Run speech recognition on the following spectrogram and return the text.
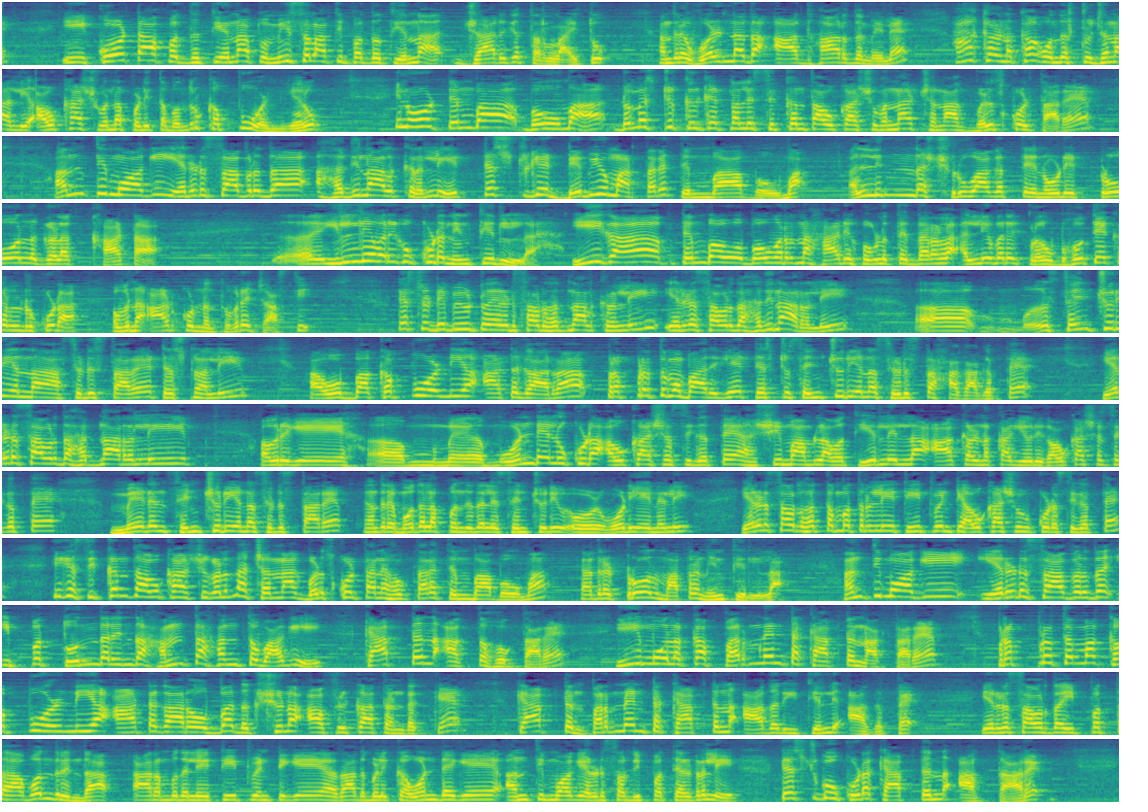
ಈ ಕೋಟಾ ಪದ್ಧತಿಯನ್ನ ಅಥವಾ ಮೀಸಲಾತಿ ಪದ್ಧತಿಯನ್ನ ಜಾರಿಗೆ ತರಲಾಯಿತು. ಅಂದ್ರೆ ವರ್ಣದ ಆಧಾರದ ಮೇಲೆ ಆ ಕಾರಣಕ್ಕಾಗಿ ಒಂದಷ್ಟು ಜನ ಅಲ್ಲಿ ಅವಕಾಶವನ್ನ ಪಡಿತಾ ಬಂದ್ರು ಕಪ್ಪು ವರ್ಣೀಯರು. ಇನ್ನು ಟೆಂಬಾ ಬಹುಮ ಡೊಮೆಸ್ಟಿಕ್ ಕ್ರಿಕೆಟ್ನಲ್ಲಿ ಸಿಕ್ಕಂಥ ಅವಕಾಶವನ್ನು ಚೆನ್ನಾಗಿ ಬಳಸ್ಕೊಳ್ತಾರೆ. ಅಂತಿಮವಾಗಿ ಎರಡು ಸಾವಿರದ ಹದಿನಾಲ್ಕರಲ್ಲಿ ಟೆಸ್ಟ್ಗೆ ಡೆಬ್ಯೂ ಮಾಡ್ತಾರೆ ತೆಂಬಾ ಬಹುಮ. ಅಲ್ಲಿಂದ ಶುರುವಾಗತ್ತೆ ನೋಡಿ ಟ್ರೋಲ್ಗಳ ಕಾಟ. ಇಲ್ಲಿವರೆಗೂ ಕೂಡ ನಿಂತಿರಲಿಲ್ಲ. ಈಗ ಟೆಂಬ ಬೌಮರನ್ನ ಹಾಡಿ ಹೊಗಳುತ್ತಿದ್ದಾರಲ್ಲ ಅಲ್ಲಿವರೆಗೆ ಬಹುತೇಕರೆಲ್ಲರೂ ಕೂಡ ಅವನ್ನ ಆಡ್ಕೊಂಡಂಥವರೇ ಜಾಸ್ತಿ. ಟೆಸ್ಟ್ ಡೆಬ್ಯೂಟ್ ಎರಡು ಸಾವಿರದ ಹದಿನಾಲ್ಕರಲ್ಲಿ, ಎರಡು ಸಾವಿರದ ಹದಿನಾರರಲ್ಲಿ ಸೆಂಚುರಿಯನ್ನು ಸಿಡಿಸ್ತಾರೆ ಟೆಸ್ಟ್ನಲ್ಲಿ. ಒಬ್ಬ ಕಪ್ಪು ವರ್ಣೀಯ ಆಟಗಾರ ಪ್ರಪ್ರಥಮ ಬಾರಿಗೆ ಟೆಸ್ಟ್ ಸೆಂಚುರಿಯನ್ನು ಸಿಡಿಸ್ತಾ ಹಾಗಾಗತ್ತೆ. ಎರಡು ಸಾವಿರದ ಹದಿನಾರರಲ್ಲಿ ಅವರಿಗೆ ಒನ್ ಕೂಡ ಅವಕಾಶ ಸಿಗುತ್ತೆ. ಮಾಮ್ಲ ಅವತ್ತು ಇರಲಿಲ್ಲ. ಆ ಕಾರಣಕ್ಕಾಗಿ ಇವರಿಗೆ ಅವಕಾಶ ಸಿಗುತ್ತೆ. ಮೇಡನ್ ಸೆಂಚುರಿಯನ್ನು ಸಿಡಿಸ್ತಾರೆ. ಅಂದರೆ ಮೊದಲ ಪಂದ್ಯದಲ್ಲಿ ಸೆಂಚುರಿ ಓಡಿಐನಲ್ಲಿ ಎರಡು ಸಾವಿರದ ಹತ್ತೊಂಬತ್ತರಲ್ಲಿ ಟಿ ಟ್ವೆಂಟಿ ಅವಕಾಶವೂ ಕೂಡ ಸಿಗುತ್ತೆ. ಹೀಗೆ ಸಿಕ್ಕಂಥ ಅವಕಾಶಗಳನ್ನು ಚೆನ್ನಾಗಿ ಬಳಸ್ಕೊಳ್ತಾನೆ ಹೋಗ್ತಾರೆ ತೆಂಬಾ ಬಹುಮ ಆದರೆ ಟ್ರೋಲ್ ಮಾತ್ರ ನಿಂತಿರಲಿಲ್ಲ. ಅಂತಿಮವಾಗಿ ಎರಡು ಸಾವಿರದ ಇಪ್ಪತ್ತೊಂದರಿಂದ ಹಂತ ಹಂತವಾಗಿ ಕ್ಯಾಪ್ಟನ್ ಆಗ್ತಾ ಹೋಗ್ತಾರೆ. ಈ ಮೂಲಕ ಪರ್ಮನೆಂಟ್ ಕ್ಯಾಪ್ಟನ್ ಆಗ್ತಾರೆ. ಪ್ರಪ್ರಥಮ ಕಪ್ಪು ವರ್ಣೀಯ ಆಟಗಾರ ಒಬ್ಬ ದಕ್ಷಿಣ ಆಫ್ರಿಕಾ ತಂಡಕ್ಕೆ ಕ್ಯಾಪ್ಟನ್, ಪರ್ಮನೆಂಟ್ ಕ್ಯಾಪ್ಟನ್ ಆದ ರೀತಿಯಲ್ಲಿ ಆಗುತ್ತೆ. ಎರಡು ಸಾವಿರದ ಇಪ್ಪತ್ತ ಒಂದರಿಂದ ಆರಂಭದಲ್ಲಿ ಟಿ ಟ್ವೆಂಟಿಗೆ ಅದಾದ ಬಳಿಕ ಒನ್ ಡೇಗೆ, ಅಂತಿಮವಾಗಿ ಎರಡು ಸಾವಿರದ ಇಪ್ಪತ್ತೆರಡರಲ್ಲಿ ಟೆಸ್ಟ್ಗೂ ಕೂಡ ಕ್ಯಾಪ್ಟನ್ ಆಗ್ತಾರೆ.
